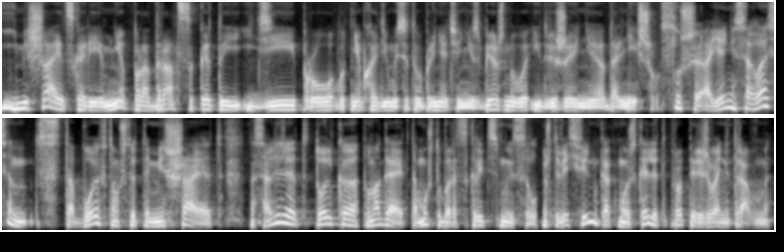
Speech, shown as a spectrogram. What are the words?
и мешает, скорее, мне продраться к этой идее про вот необходимость этого принятия неизбежного и движения дальнейшего. Слушай, а я не согласен с тобой в том, что это мешает. На самом деле это только помогает тому, чтобы раскрыть смысл. Потому что весь фильм, как мы уже сказали, это про переживание травмы,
